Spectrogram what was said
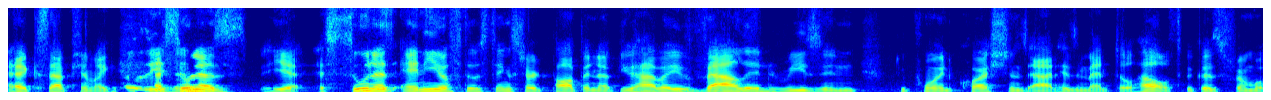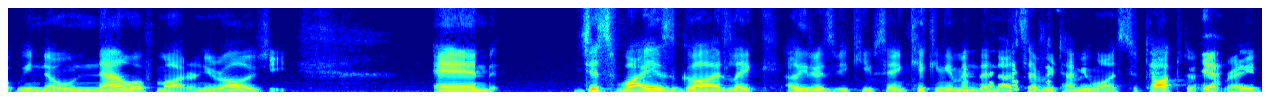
exception. Like No as soon as yeah, as soon as any of those things start popping up, you have a valid reason to point questions at his mental health because from what we know now of modern neurology, and just why is God like Ali Rizvi keeps saying kicking him in the nuts every time he wants to talk to him, Yeah. right?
